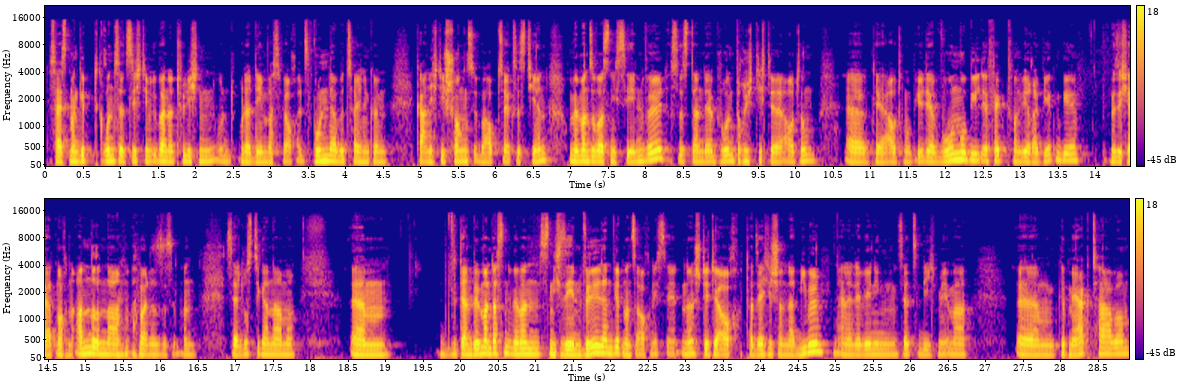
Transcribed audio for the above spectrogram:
Das heißt, man gibt grundsätzlich dem Übernatürlichen und oder dem, was wir auch als Wunder bezeichnen können, gar nicht die Chance, überhaupt zu existieren. Und wenn man sowas nicht sehen will, das ist dann der berühmt-berüchtigte Auto, äh, der Automobil, der Wohnmobileffekt von Vera Birkenbiel. Bin mir sicher, er hat noch einen anderen Namen, aber das ist immer ein sehr lustiger Name. Ähm, dann will man das, wenn man es nicht sehen will, dann wird man es auch nicht sehen. Ne? Steht ja auch tatsächlich schon in der Bibel, einer der wenigen Sätze, die ich mir immer ähm, gemerkt habe,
